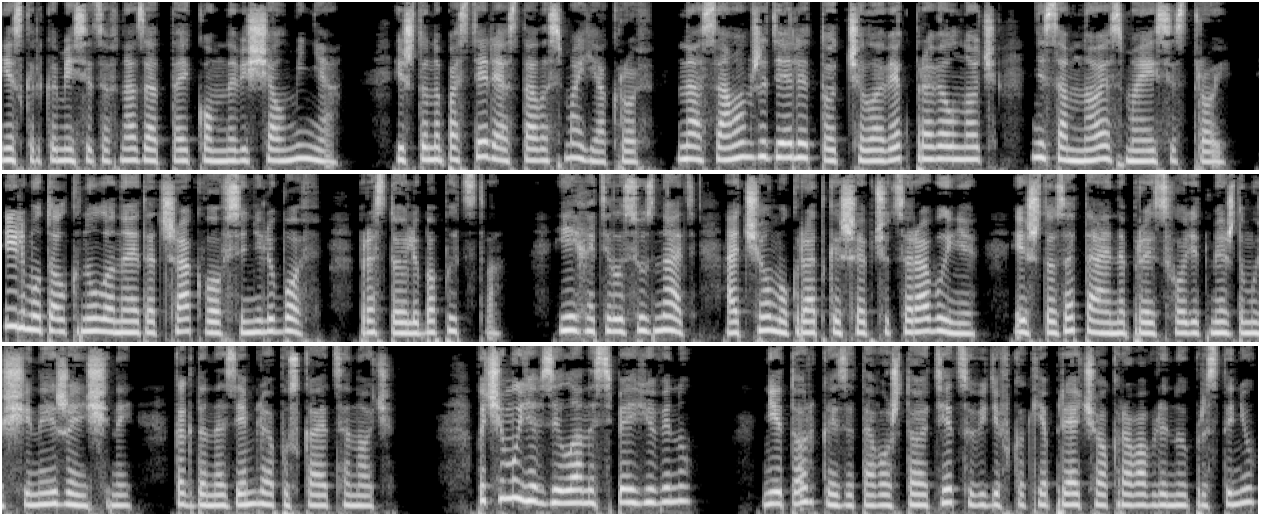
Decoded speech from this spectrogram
несколько месяцев назад тайком навещал меня, и что на постели осталась моя кровь. На самом же деле тот человек провел ночь не со мной, а с моей сестрой. Ильму толкнула на этот шаг вовсе не любовь, простое любопытство. Ей хотелось узнать, о чем украдкой шепчутся рабыни, и что за тайна происходит между мужчиной и женщиной, когда на землю опускается ночь. Почему я взяла на себя ее вину? Не только из-за того, что отец, увидев, как я прячу окровавленную простыню,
